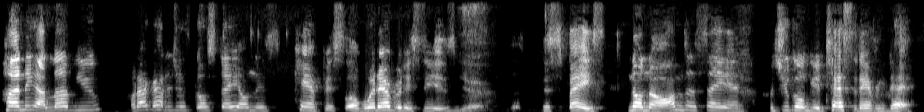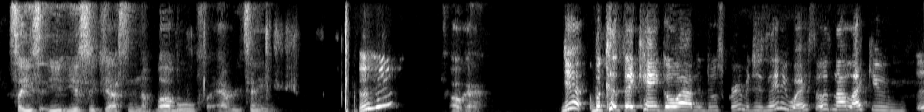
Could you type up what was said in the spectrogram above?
honey, I love you, but I gotta just go stay on this campus or whatever this is, yeah. this space. No, no, I'm just saying, but you're gonna get tested every day. So you you- you're suggesting a bubble for every team? Mhm. Okay. Yeah, because they can't go out and do scrimmages anyway, so it's not like you uh,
